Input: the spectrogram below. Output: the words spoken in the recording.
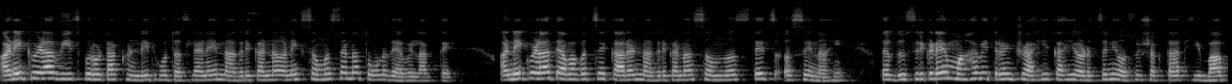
अनेक वेळा वीज पुरवठा खंडित होत असल्याने नागरिकांना अनेक समस्यांना तोंड द्यावे लागते. अनेक वेळा त्याबाबतचे कारण नागरिकांना समजतेच असे नाही. तर दुसरीकडे महावितरणच्याही काही अडचणी असू शकतात ही बाब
